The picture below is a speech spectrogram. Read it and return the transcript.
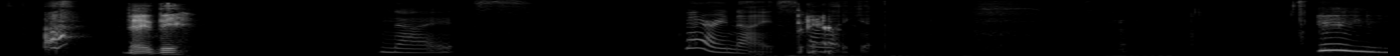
Maybe. Nice. Very nice. I like it. Hmm.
